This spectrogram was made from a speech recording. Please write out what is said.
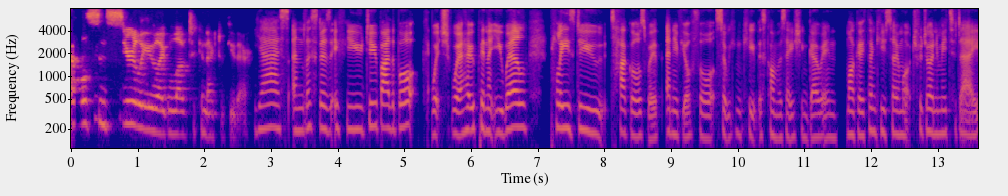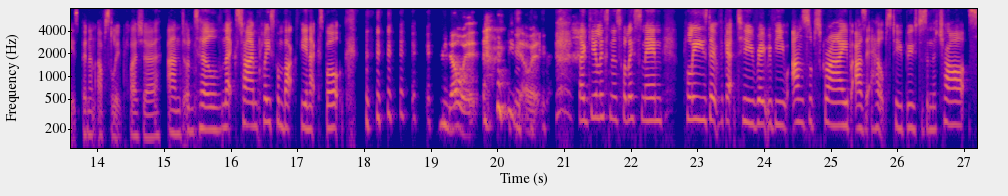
I, will, sincerely like love to connect with you there. Yes, and listeners, if you do buy the book, which we're hoping that you will, please do tag us with any of your thoughts so we can keep this conversation going. Margot, thank you so much for joining me today. It's been an absolute pleasure. And until next time, please come back for your next book. you know it. you know it. thank you, listeners, for listening. Please don't forget to rate, review, and subscribe as it helps to boost us in the charts.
